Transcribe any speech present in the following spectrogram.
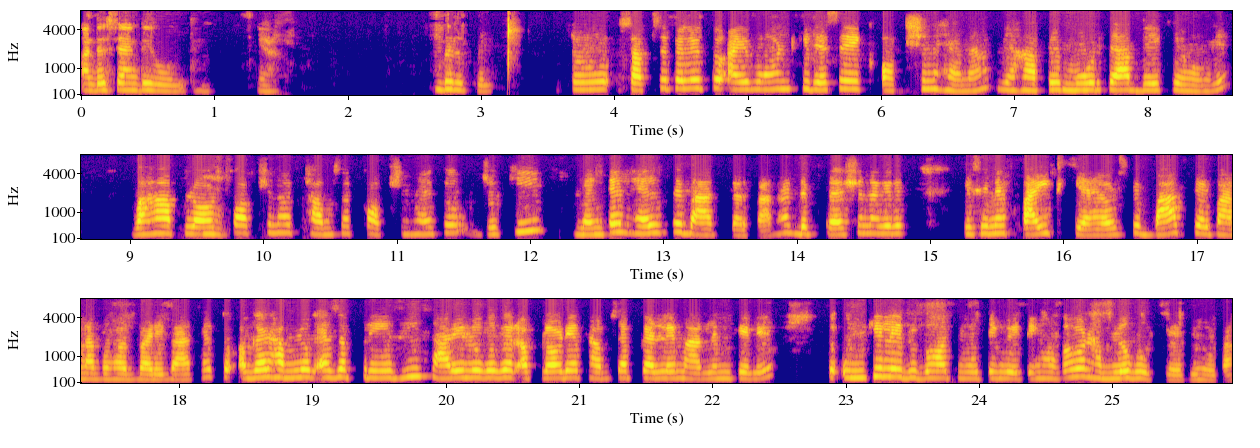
understand the whole thing yeah बिल्कुल तो सबसे पहले तो आई वांट कि जैसे एक ऑप्शन है ना यहाँ पे मोर पे आप देख रहे होंगे वहाँ प्लॉट का ऑप्शन और थम्स अप का ऑप्शन है तो जो कि मेंटल हेल्थ से बात कर पाना डिप्रेशन अगर किसी ने फाइट किया है और उसके बात कर पाना बहुत बड़ी बात है। तो अगर हम लोग एज अ प्रेज ही सारे लोग अगर अपलोड या थम्स अप कर ले मार्लिन के लिए तो उनके लिए भी बहुत मोटिवेटिंग होगा और हम लोग के लिए भी होगा।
